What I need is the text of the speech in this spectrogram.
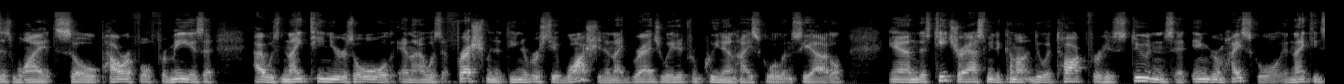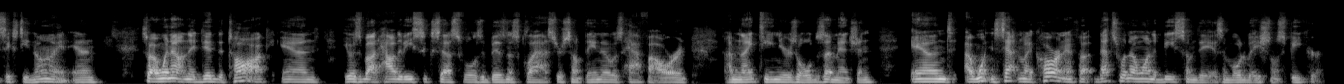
is why it's so powerful for me is that I was 19 years old and I was a freshman at the University of Washington. I graduated from Queen Anne High School in Seattle. And this teacher asked me to come out and do a talk for his students at Ingraham High School in 1969. And so I went out and I did the talk, and it was about how to be successful as a business class or something. And it was half hour, and I'm 19 years old, as I mentioned. And I went and sat in my car, and I thought, that's what I want to be someday as a motivational speaker.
